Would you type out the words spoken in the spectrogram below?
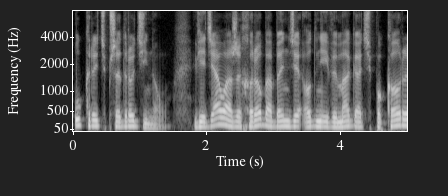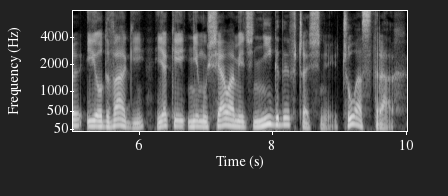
ukryć przed rodziną. Wiedziała, że choroba będzie od niej wymagać pokory i odwagi, jakiej nie musiała mieć nigdy wcześniej. Czuła strach,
